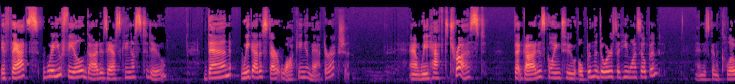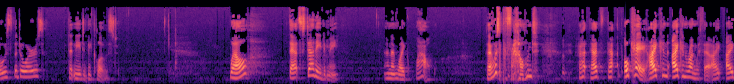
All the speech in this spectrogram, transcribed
if that's where you feel God is asking us to do, then we got to start walking in that direction. And we have to trust that God is going to open the doors that He wants opened, and He's going to close the doors that need to be closed. Well, that steadied me. And I'm like, wow, that was profound. That, that, that, okay, I can, I can run with that. I, I,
